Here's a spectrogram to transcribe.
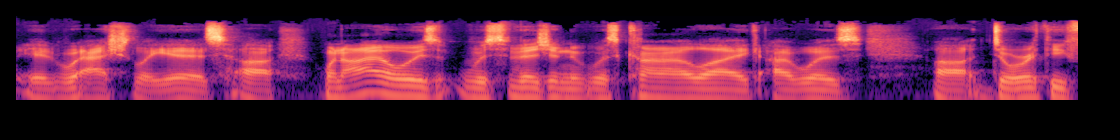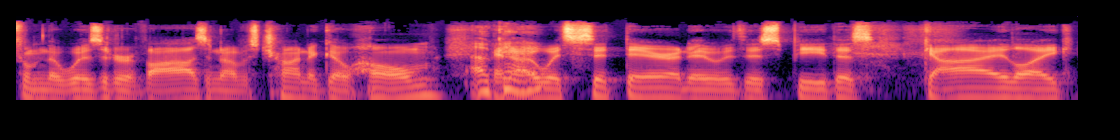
it actually is. Uh, when I always was visioned, it was kind of like I was uh, Dorothy from The Wizard of Oz, and I was trying to go home. Okay. And I would sit there, and it would just be this guy like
